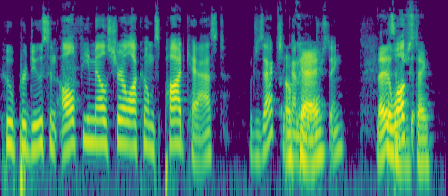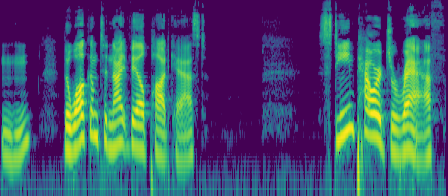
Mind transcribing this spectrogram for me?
who produce an all-female Sherlock Holmes podcast, which is actually kind of interesting. That is The welc- interesting. hmm The Welcome to Night Vale podcast. Steam Powered Giraffe,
